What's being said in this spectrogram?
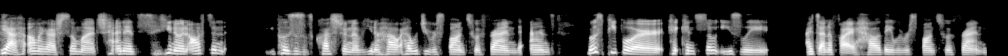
Yeah. Oh my gosh, so much. And it's, you know, it often poses this question of, you know, how, how would you respond to a friend? And most people are can so easily identify how they would respond to a friend.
